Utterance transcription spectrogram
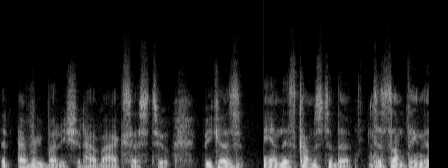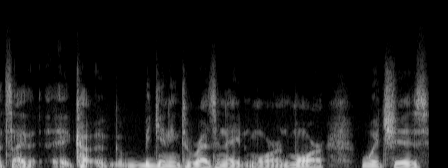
that everybody should have access to. Because, and this comes to the to something that's I, beginning to resonate more and more, which is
